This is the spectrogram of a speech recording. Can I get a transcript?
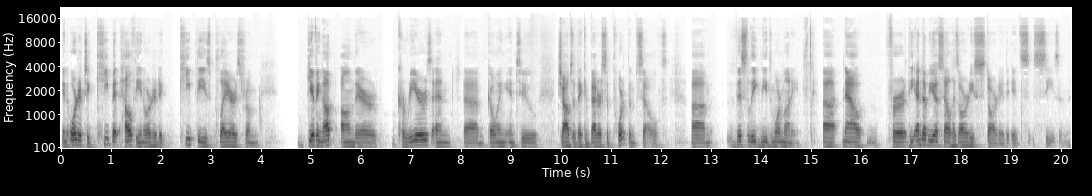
in order to keep it healthy, in order to keep these players from giving up on their careers and um, going into jobs that they can better support themselves, um, this league needs more money. Uh, now, for the NWSL has already started its season.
